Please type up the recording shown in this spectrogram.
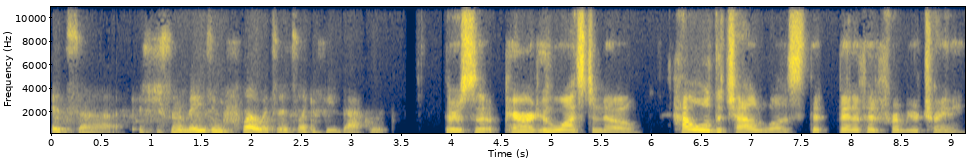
it's uh, it's just an amazing flow. It's it's like a feedback loop. There's a parent who wants to know how old the child was that benefited from your training.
